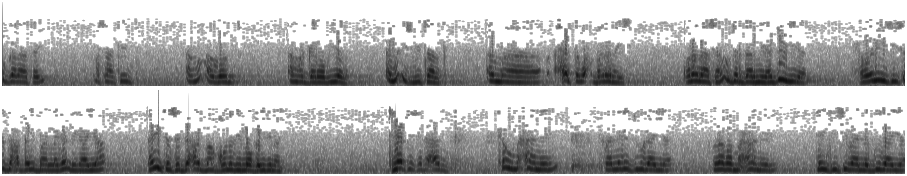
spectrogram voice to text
ogolaatay masaakiinta ama agoonta ama garoobyada ama isbitaalka ama xerta wax baranaysa qoladaasaan u dardaarmay hadduu yihaah xoolihiisii saddex qeyb baa laga dhigayaa qeybta saddexaad baa qoladii loo qeydinayo tilaabtii saddexaadu kow maxaa niri waa laga duugayaa laba maxaa niri deynkiisi baa la gudayaa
